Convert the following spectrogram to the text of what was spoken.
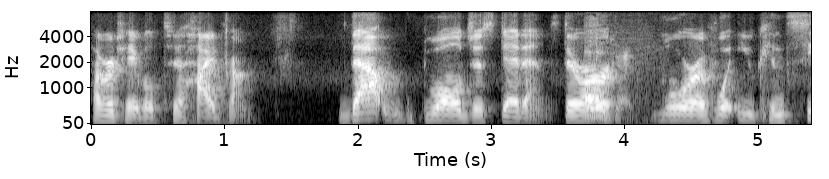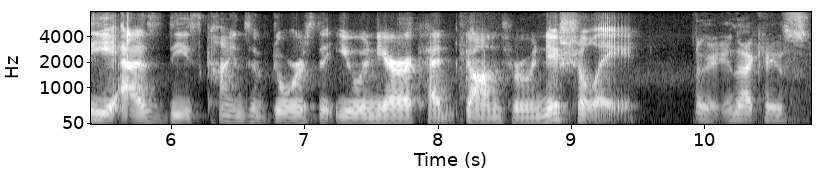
hover table to hide from. That wall just dead ends. There are Okay. more of what you can see as these kinds of doors that you and Yarek had gone through initially. Okay. In that case,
